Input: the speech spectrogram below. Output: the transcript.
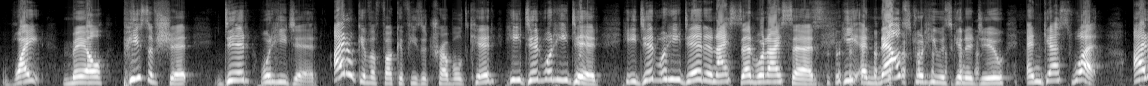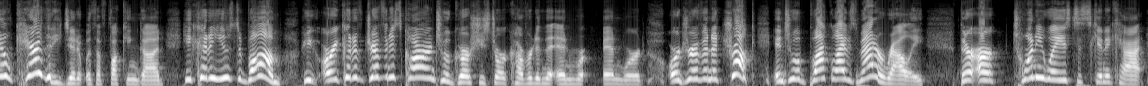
white, male piece of shit did what he did. Don't give a fuck if he's a troubled kid. He did what he did. He did what he did, and I said what I said. He announced what he was gonna do, and guess what? I don't care that he did it with a fucking gun. He could have used a bomb, he, or he could have driven his car into a grocery store covered in the N, N word, or driven a truck into a Black Lives Matter rally. There are 20 ways to skin a cat,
